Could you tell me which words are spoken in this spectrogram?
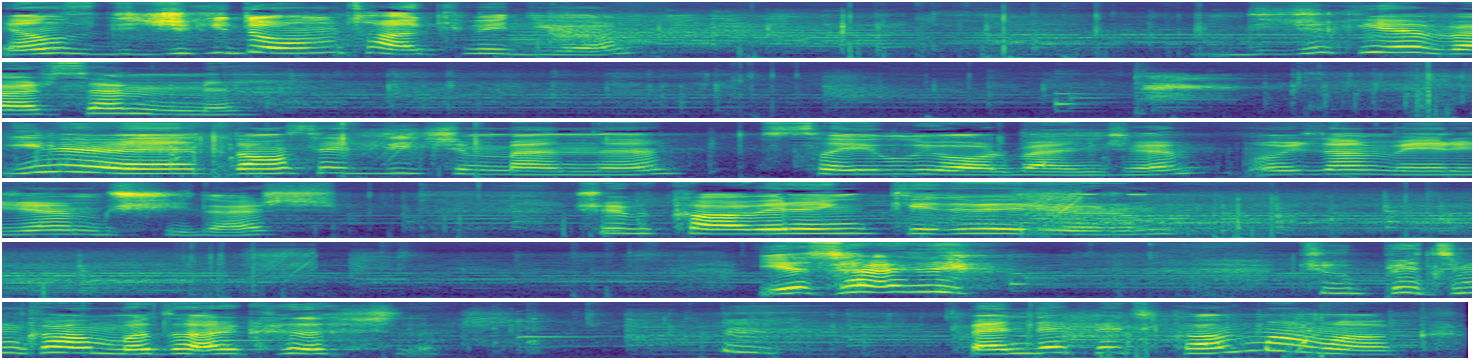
Yalnız Diciki de onu takip ediyor. Diciki'ye versem mi? Yine de dans ettiği için benimle sayılıyor bence. O yüzden vereceğim bir şeyler. Şöyle bir kahverengi kedi veriyorum. Yeterli. Çünkü petim kalmadı arkadaşlar. Bende pet kalmamak.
